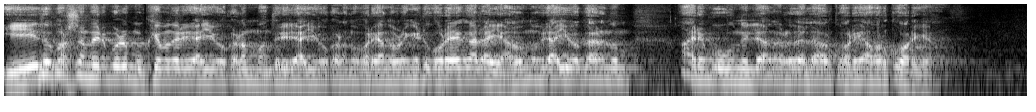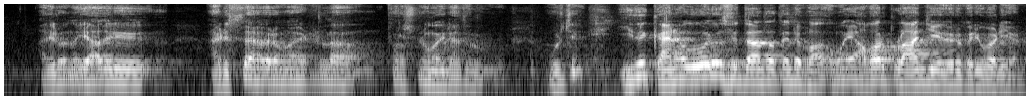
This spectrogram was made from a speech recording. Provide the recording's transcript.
ഏത് പ്രശ്നം വരുമ്പോഴും മുഖ്യമന്ത്രി രാജിവെക്കണം മന്ത്രി രാജിവെക്കണം എന്ന് പറയാൻ തുടങ്ങിയിട്ട് കുറേ കാലമായി. അതൊന്നും രാജിവെക്കാനൊന്നും ആരും പോകുന്നില്ല എന്നുള്ളത് എല്ലാവർക്കും അറിയാം അവർക്കും അറിയാം. അതിലൊന്നും യാതൊരു അടിസ്ഥാനപരമായിട്ടുള്ള പ്രശ്നവും അതിനകത്ത് കുറിച്ച് ഇത് കനകോരു സിദ്ധാന്തത്തിന്റെ ഭാഗമായി അവർ പ്ലാൻ ചെയ്തൊരു പരിപാടിയാണ്.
